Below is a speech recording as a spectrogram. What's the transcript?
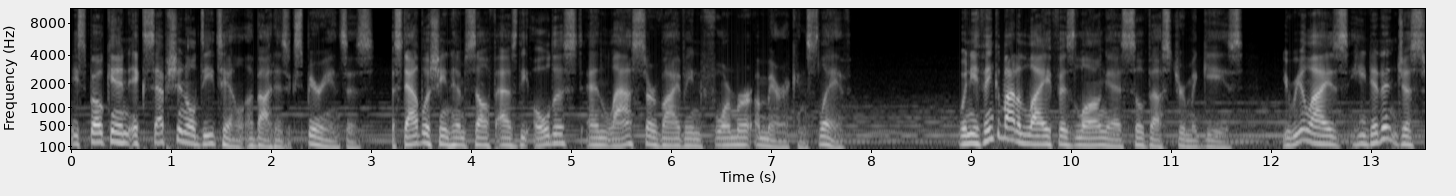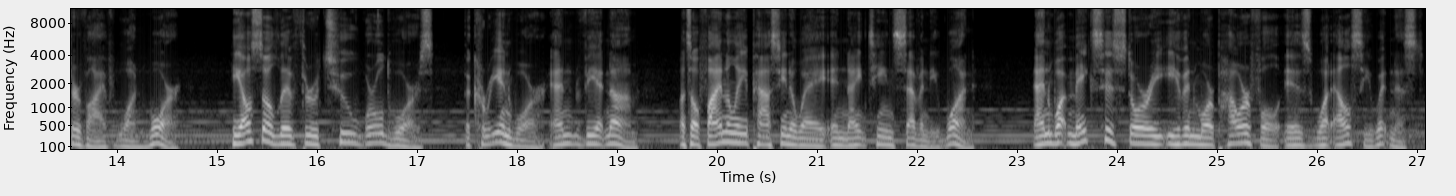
He spoke in exceptional detail about his experiences, establishing himself as the oldest and last surviving former American slave. When you think about a life as long as Sylvester McGee's, you realize he didn't just survive one war. He also lived through two world wars, the Korean War and Vietnam, until finally passing away in 1971. And what makes his story even more powerful is what else he witnessed.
